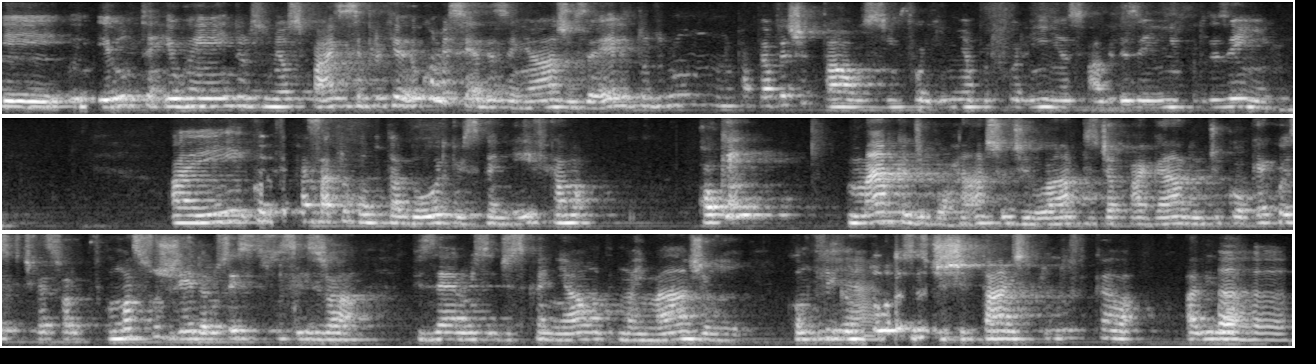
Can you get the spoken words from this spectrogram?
E uhum. eu, te, eu ganhei dos meus pais, assim, porque eu comecei a desenhar Gisele tudo no, no papel vegetal, assim, folhinha por folhinha, sabe, desenho por desenho. Aí, quando eu passar para o computador, que eu escaneei, ficava qualquer marca de borracha, de lápis, de apagado, de qualquer coisa que tivesse fora, uma sujeira. Não sei se vocês já fizeram isso de escanear uma imagem, como ficam todas as digitais, tudo fica ali. Uhum.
